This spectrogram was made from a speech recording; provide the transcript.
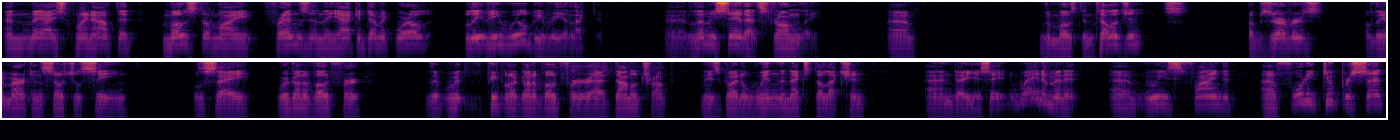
And may I point out that most of my friends in the academic world believe he will be reelected. Uh, let me say that strongly. Um, the most intelligent observers of the American social scene will say we're going to vote for the people are going to vote for uh, Donald Trump and he's going to win the next election. And uh, you say, wait a minute, um, we find that uh, 42%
